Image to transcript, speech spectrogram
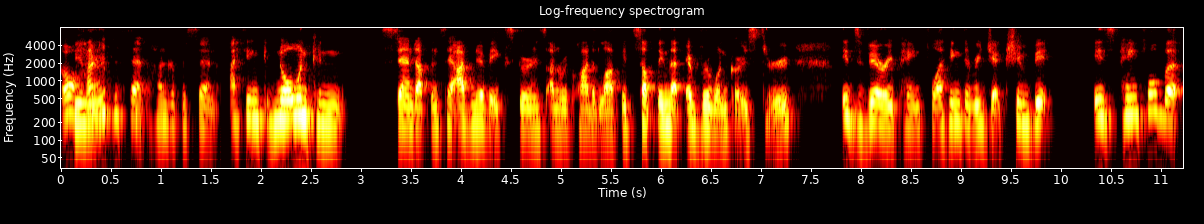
Oh, You know? 100%. 100%. I think no one can stand up and say, I've never experienced unrequited love. It's something that everyone goes through. It's very painful. I think the rejection bit is painful, but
